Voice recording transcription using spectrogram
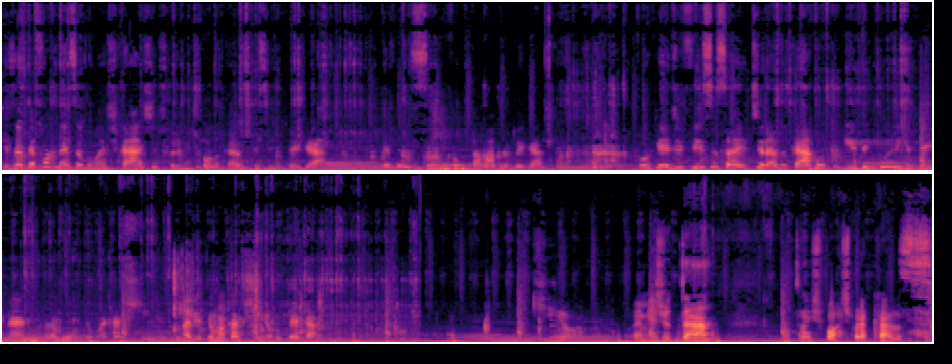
Eles até fornecem algumas caixas pra gente colocar, eu esqueci de pegar. Até pensando em voltar lá pra pegar. Porque é difícil sair, tirar do carro item por item, né? Então vou ter uma caixinha. Ali tem uma caixinha, eu vou pegar. Aqui, ó. Vai me ajudar no transporte para casa.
